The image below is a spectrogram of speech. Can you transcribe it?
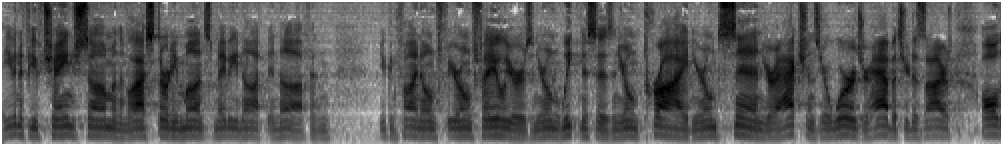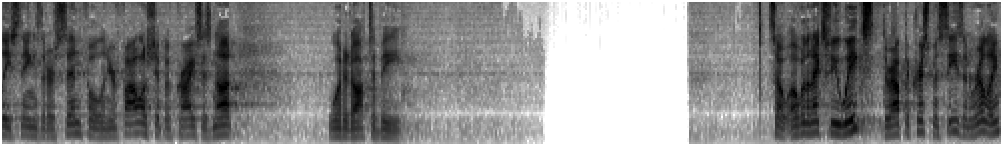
Even if you've changed some in the last 30 months, maybe not enough, and you can find your own failures and your own weaknesses and your own pride, and your own sin, your actions, your words, your habits, your desires, all these things that are sinful, and your fellowship of Christ is not what it ought to be. So, over the next few weeks, throughout the Christmas season, really,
